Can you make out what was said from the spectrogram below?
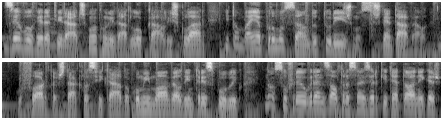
desenvolver atividades com a comunidade local e escolar e também a promoção do turismo sustentável. O Forte está classificado como imóvel de interesse público, não sofreu grandes alterações alterações arquitetônicas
